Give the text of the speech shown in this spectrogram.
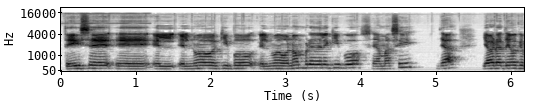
Te dice eh, el, el nuevo equipo, el nuevo nombre del equipo, se llama así. ¿Ya? Y ahora tengo que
